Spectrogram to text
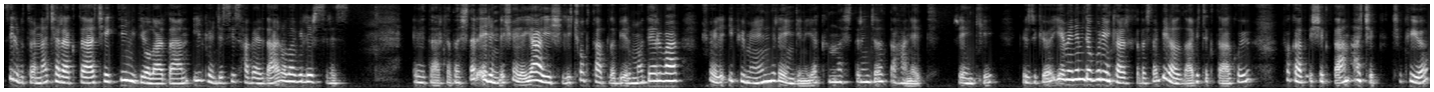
zil butonunu açarak da çektiğim videolardan ilk önce siz haberdar olabilirsiniz. Evet arkadaşlar elimde şöyle yağ yeşili çok tatlı bir model var. Şöyle ipimin rengini yakınlaştırınca daha net renki gözüküyor. Yemenim de bu renk arkadaşlar. Biraz daha bir tık daha koyu. Fakat ışıktan açık çıkıyor.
